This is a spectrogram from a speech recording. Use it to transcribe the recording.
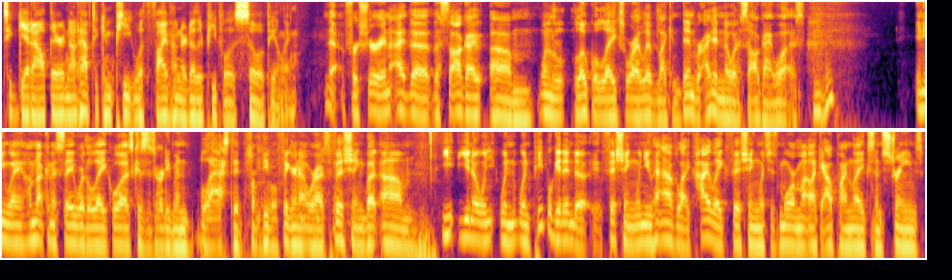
to get out there and not have to compete with 500 other people is so appealing Yeah, for sure. And I the the sauger, um, one of the local lakes where I lived, like in Denver, I didn't know what a sauger was. Anyway, I'm not going to say where the lake was because it's already been blasted from people figuring out where I was fishing. But um, you, you know, when when when people get into fishing, when you have like high lake fishing, which is more my, like alpine lakes and streams,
